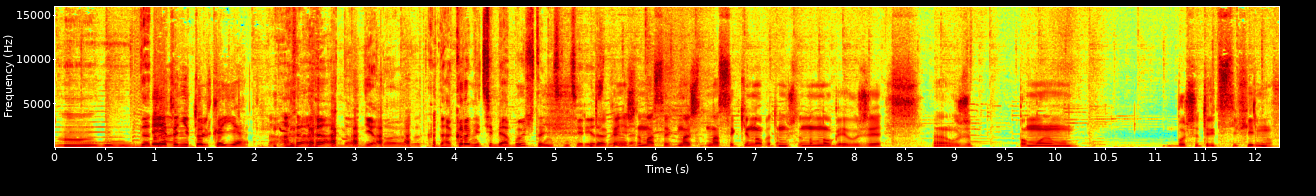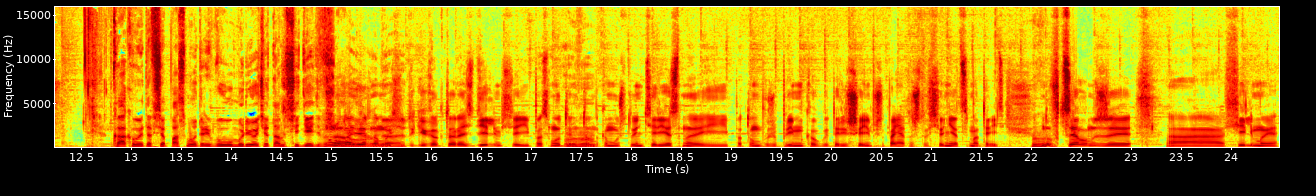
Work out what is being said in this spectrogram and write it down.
Да, И это не только я. Нет, ну, да, кроме тебя будет что-нибудь интересное? Да, конечно, масса, кино, потому что ну, многое уже, э, уже по-моему, больше 30 фильмов. Как вы это все посмотрите? Вы умрете там сидеть в жару? Ну, наверное, да. мы все-таки как-то разделимся и посмотрим угу. там, кому что интересно, и потом уже примем какое-то решение. Потому что понятно, что все не отсмотреть. Угу. Но в целом же э, фильмы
